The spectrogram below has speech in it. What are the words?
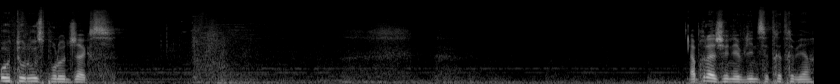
auto-lose pour le Jax. Après la Geneveline, c'est très très bien.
